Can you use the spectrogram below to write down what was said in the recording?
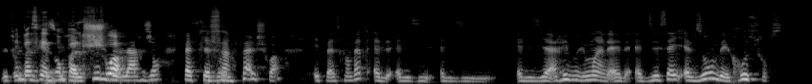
le truc parce qu'elles n'ont pas le choix. l'argent parce qu'elles n'ont pas le choix et parce qu'en fait, elles, elles, y, elles, y, elles y arrivent, ou du moins, elles, elles essayent, elles ont des ressources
